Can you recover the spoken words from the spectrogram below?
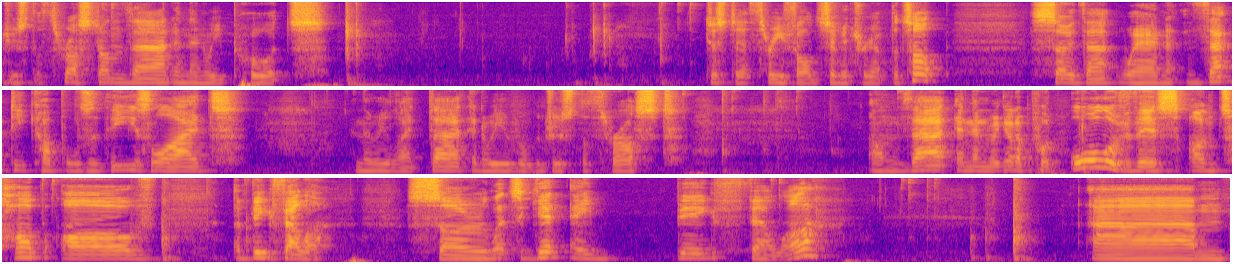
just the thrust on that, and then we put just a threefold symmetry up the top, so that when that decouples these light, and then we light that, and we will reduce the thrust on that. And then we're going to put all of this on top of a big fella. So let's get a big fella. Um,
